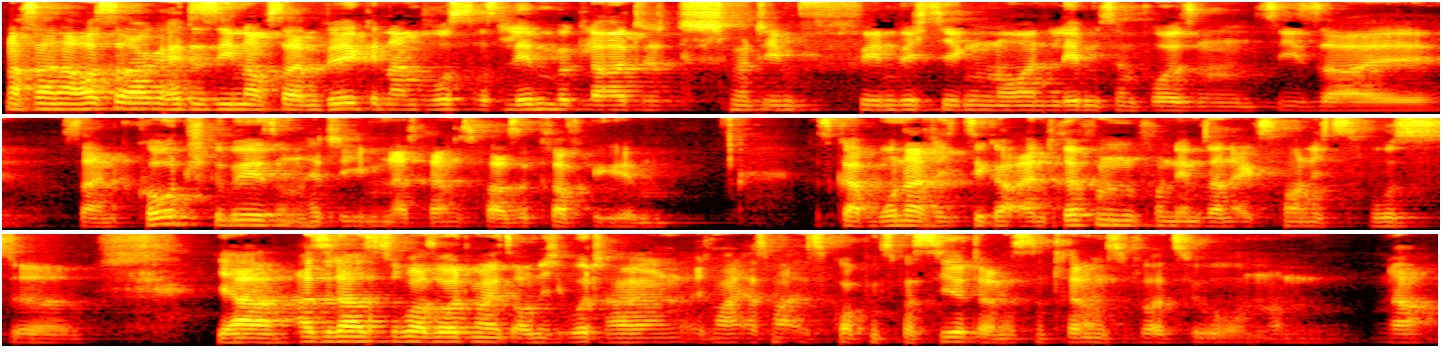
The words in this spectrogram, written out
nach seiner Aussage hätte sie ihn auf seinem Weg in ein bewussteres Leben begleitet, mit ihm für ihn wichtigen neuen Lebensimpulsen. Sie sei sein Coach gewesen und hätte ihm in der Trennungsphase Kraft gegeben. Es gab monatlich circa ein Treffen, von dem seine Ex-Frau nichts wusste. Ja, also darüber sollte man jetzt auch nicht urteilen. Ich meine, erstmal ist überhaupt nichts passiert, dann ist eine Trennungssituation und ja,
